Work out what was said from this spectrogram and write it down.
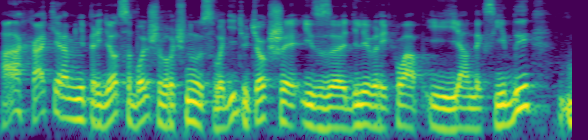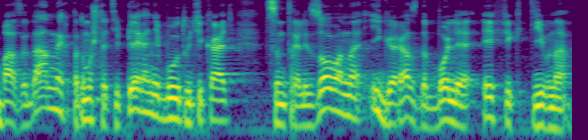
а хакерам не придется больше вручную сводить утекшие из Delivery Club и Яндекс Еды базы данных, потому что теперь они будут утекать централизованно и гораздо более эффективно.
